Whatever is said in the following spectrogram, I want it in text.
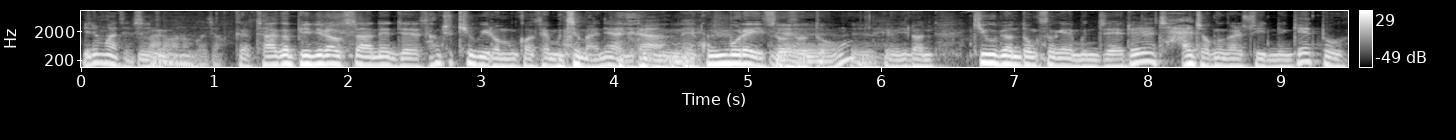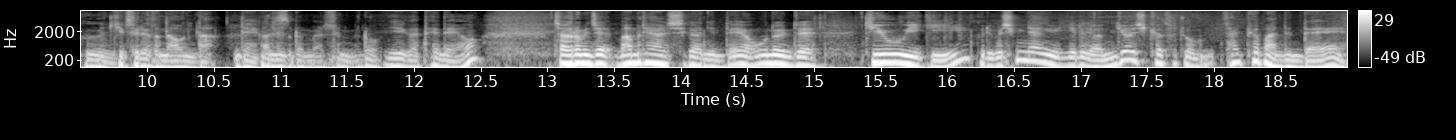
이런 관점에서 음. 바라보는 거죠. 그러니까 작은 비닐하우스 안에 이제 상추 키우고 이런 것의 문제만이 아니라 네. 곡물에 있어서도 네. 네. 이런 기후 변동성의 문제를 잘 적응할 수 있는 게 또그 음. 기술에서 나온다라는 네, 그런 말씀으로 이해가 되네요. 자 그럼 이제 마무리할 시간인데요. 오늘 이제 기후 위기 그리고 식량 위기를 연결시켜서 좀 살펴봤는데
